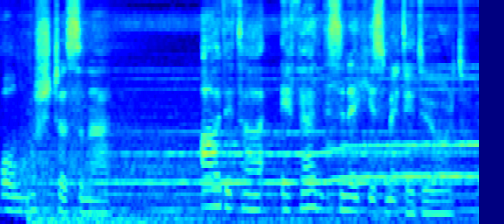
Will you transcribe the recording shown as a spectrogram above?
olmuşçasına adeta efendisine hizmet ediyordu.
